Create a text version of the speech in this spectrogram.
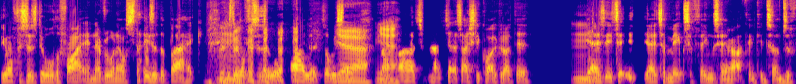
the officers do all the fighting, everyone else stays at the back because the officers are all pilots. Obviously, yeah, yeah. Oh, that's, that's, that's, actually quite a good idea. Mm. Yeah, it's, it's a, it, yeah, it's a mix of things here. I think in terms of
